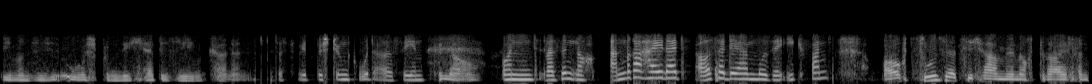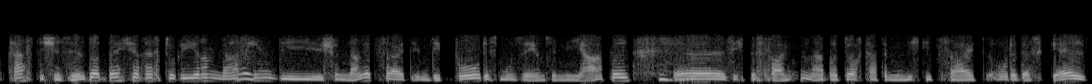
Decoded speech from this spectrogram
wie man sie ursprünglich hätte sehen können. Das wird bestimmt gut aussehen. Genau. Und was sind noch andere Highlights außer der Mosaikwand? Auch zusätzlich haben wir noch drei fantastische Silberbecher restaurieren lassen, oh ja. die schon lange Zeit im Depot des Museums in Neapel mhm. äh, sich befanden, aber dort hatte man nicht die Zeit oder das Geld,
